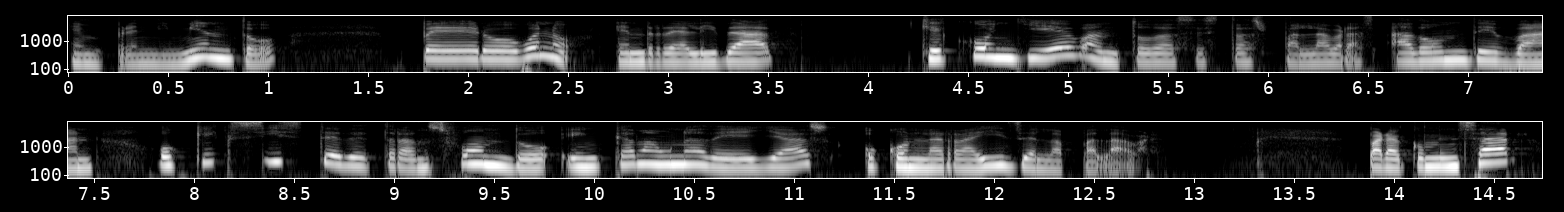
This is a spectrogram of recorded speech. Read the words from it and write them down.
emprendimiento, pero bueno, en realidad ¿Qué conllevan todas estas palabras? ¿A dónde van? ¿O qué existe de trasfondo en cada una de ellas o con la raíz de la palabra? Para comenzar,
